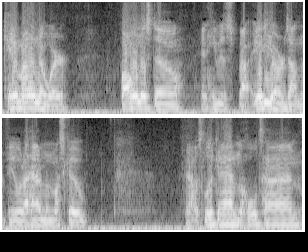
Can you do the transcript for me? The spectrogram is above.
came out of nowhere, following this doe, and he was about 80 yards out in the field. I had him in my scope, and I was looking at him the whole time.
